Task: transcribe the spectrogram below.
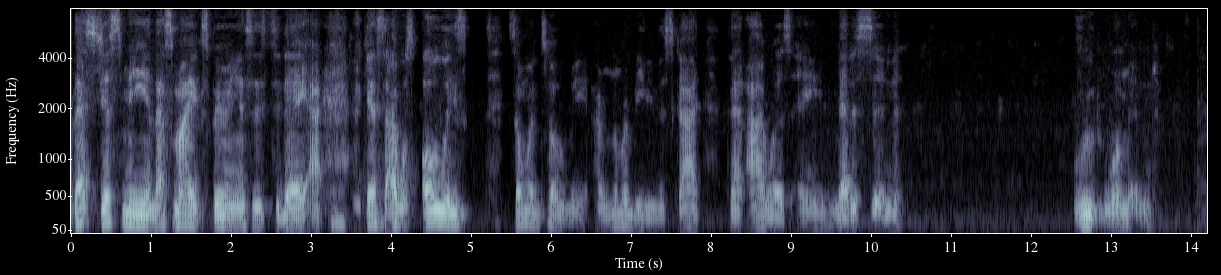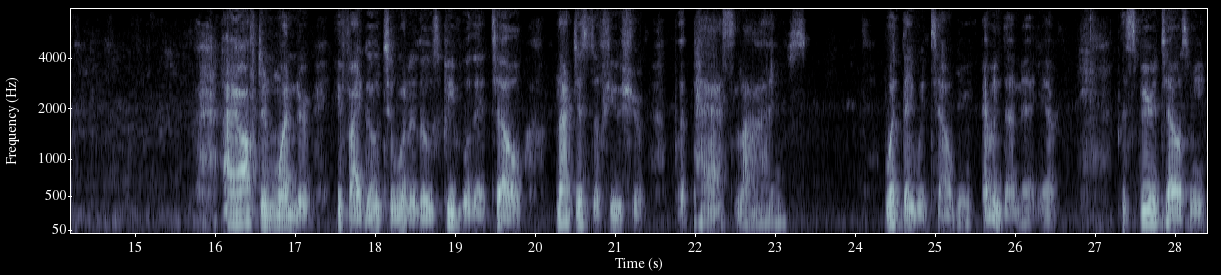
that's just me and that's my experiences today. I, I guess I was always someone told me, I remember meeting this guy that I was a medicine root woman. I often wonder if I go to one of those people that tell not just the future, but past lives, what they would tell me. I haven't done that yet. The Spirit tells me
